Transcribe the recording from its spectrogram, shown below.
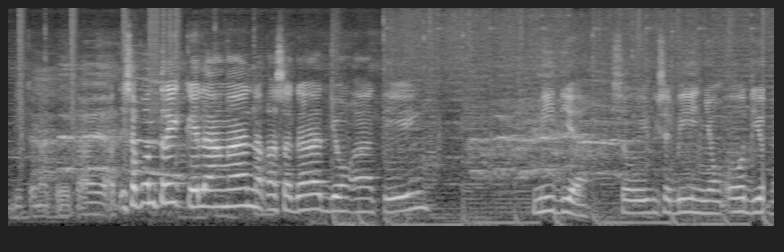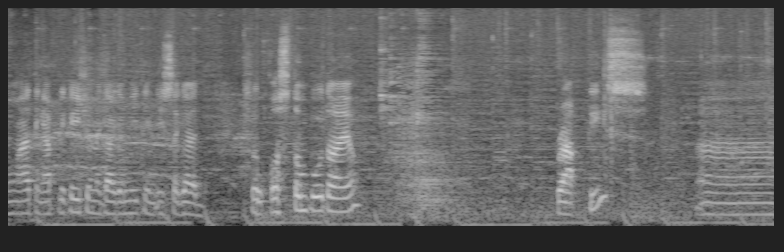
Dito na po tayo. At isa pong trick, kailangan nakasagad yung ating media. So, ibig sabihin yung audio ng ating application na gagamitin is agad. So, custom po tayo. Practice. Ah,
